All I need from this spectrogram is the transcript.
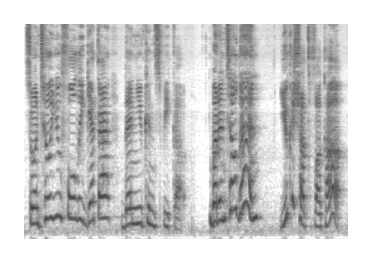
So until you fully get that, then you can speak up. But until then, you can shut the fuck up.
